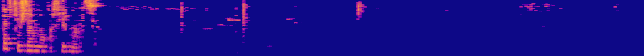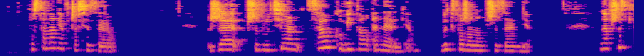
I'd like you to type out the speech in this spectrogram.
powtórz za mną afirmację. Postanawiam w czasie zero, że przywróciłam całkowitą energię wytworzoną przeze mnie na wszystkich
